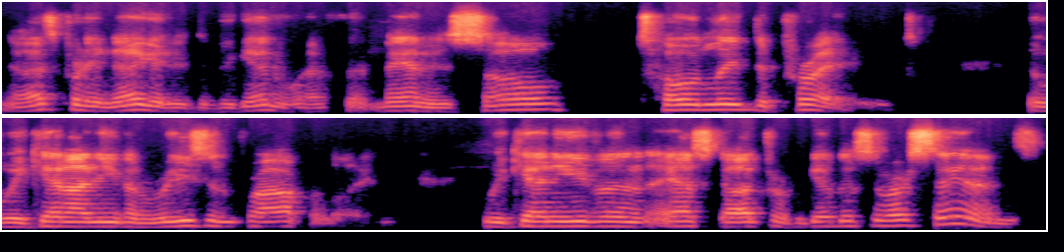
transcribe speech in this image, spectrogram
Now, that's pretty negative to begin with, that man is so totally depraved that we cannot even reason properly. We can't even ask God for forgiveness of our sins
